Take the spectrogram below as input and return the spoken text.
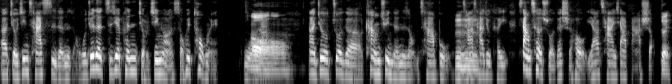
呃，酒精擦拭的那种，我觉得直接喷酒精哦，手会痛哎。我哦，那就做个抗菌的那种擦布，嗯，擦擦就可以。上厕所的时候也要擦一下把手。对，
